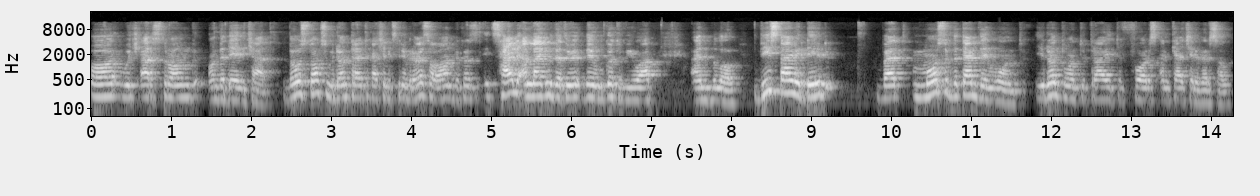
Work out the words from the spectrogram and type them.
or which are strong on the daily chart. Those stocks we don't try to catch an extreme reversal on because it's highly unlikely that they will go to VWAP and below. This time it did, but most of the time they won't. You don't want to try to force and catch a reversal.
